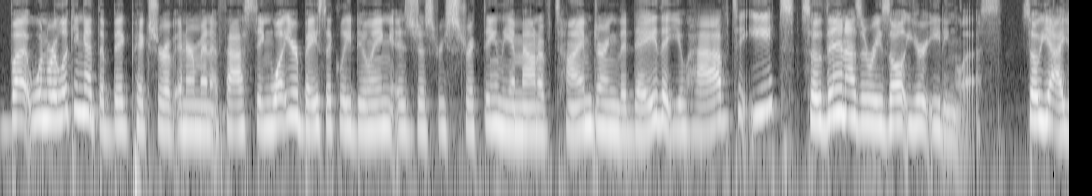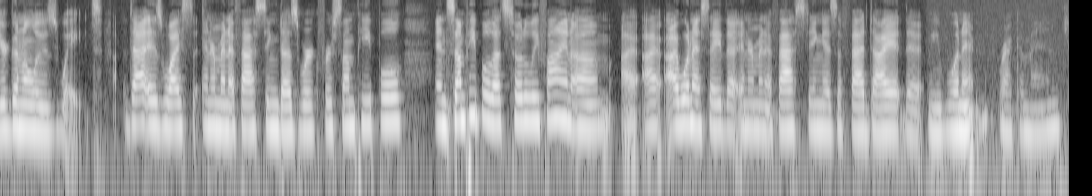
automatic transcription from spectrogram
But when we're looking at the big picture of intermittent fasting, what you're basically doing is just restricting the amount of time during the day that you have to eat. So then as a result, you're eating less. So yeah, you're going to lose weight. That is why intermittent fasting does work for some people, and some people that's totally fine. Um, I, I, I wouldn't say that intermittent fasting is a fad diet that we wouldn't recommend.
